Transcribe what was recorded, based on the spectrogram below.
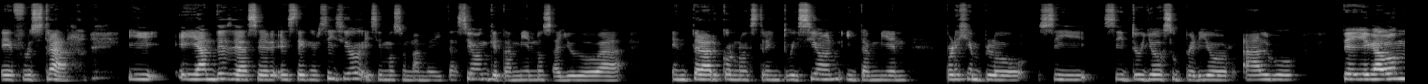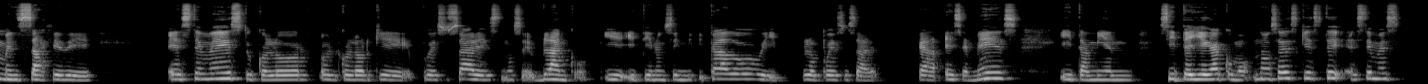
eh, frustrar. Y, antes de hacer este ejercicio hicimos una meditación que también nos ayudó a entrar con nuestra intuición y también, por ejemplo, si, si tu yo superior a algo te llegaba un mensaje de este mes tu color o el color que puedes usar es, no sé, blanco y, y tiene un significado y lo puedes usar ese mes y también si te llega como, no, sabes que este, este mes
